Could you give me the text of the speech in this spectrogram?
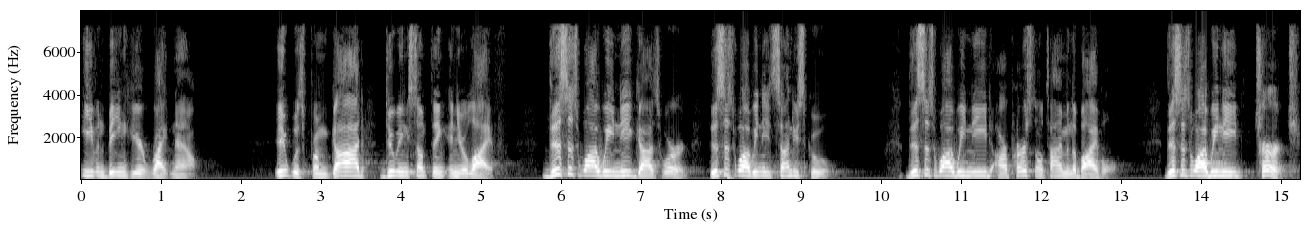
even being here right now? It was from God doing something in your life. This is why we need God's Word. This is why we need Sunday school. This is why we need our personal time in the Bible. This is why we need church.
